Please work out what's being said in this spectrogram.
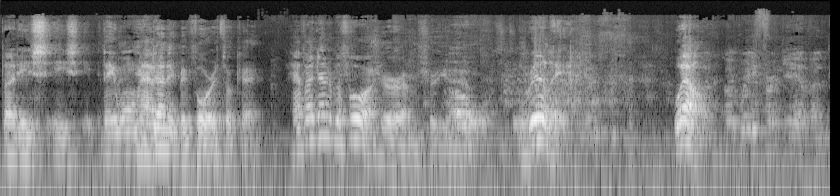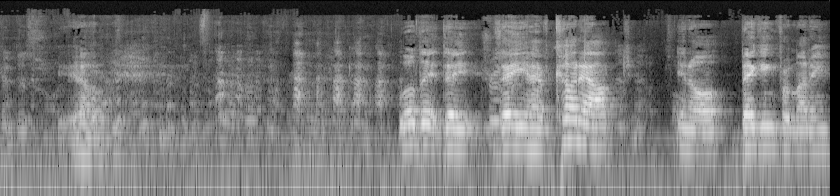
but he's he's they won't You've have. done it before. It's okay. Have I done it before? Sure, I'm sure you have. Oh, really? Well, But we forgive unconditionally. you know. Well, they, they, they have cut out, you know, begging for money,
